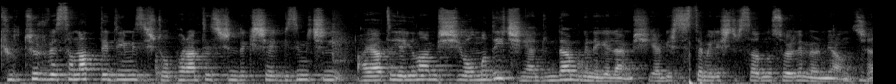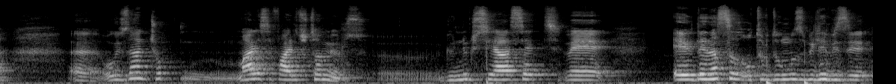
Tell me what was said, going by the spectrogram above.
kültür ve sanat dediğimiz işte o parantez içindeki şey bizim için hayata yayılan bir şey olmadığı için yani dünden bugüne gelen bir şey. Yani bir sistem eleştirisi adına söylemiyorum yalnızca. E, o yüzden çok maalesef ayrı tutamıyoruz. E, günlük siyaset ve evde nasıl oturduğumuz bile bizi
